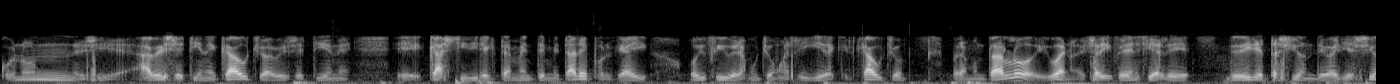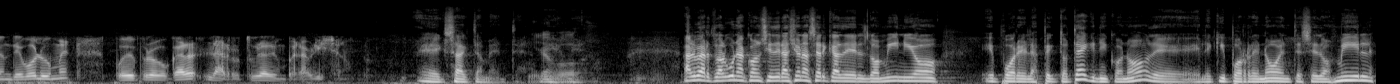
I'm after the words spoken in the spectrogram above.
con un, es decir, a veces tiene caucho, a veces tiene eh, casi directamente metales, porque hay hoy fibras mucho más rígidas que el caucho para montarlo, y bueno, esas diferencias de, de dilatación, de variación de volumen, puede provocar la rotura de un parabrisas. ¿no? Exactamente. Bien, bien. Alberto, ¿alguna consideración acerca del dominio eh, por el aspecto técnico, ¿no? Del equipo Renault en TC2000.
